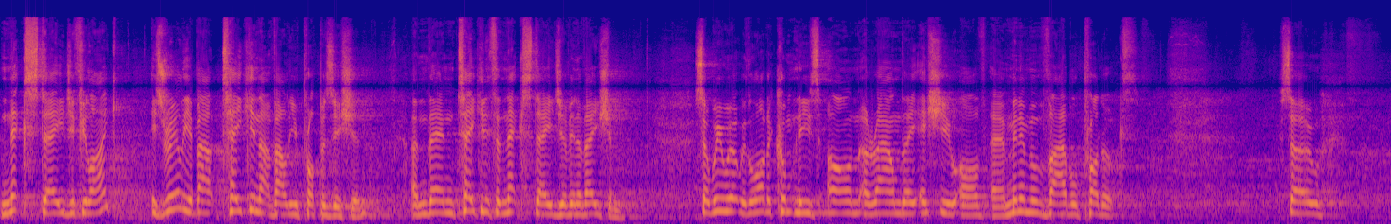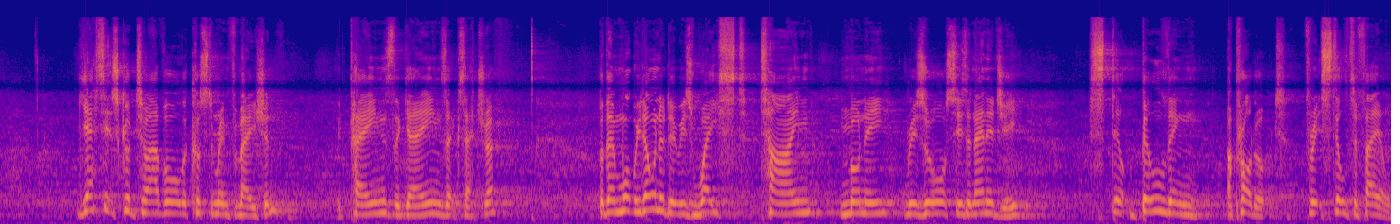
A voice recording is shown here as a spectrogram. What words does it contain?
Next stage, if you like, is really about taking that value proposition and then taking it to the next stage of innovation. So we work with a lot of companies on around the issue of uh, minimum viable products. So yes, it's good to have all the customer information, the pains, the gains, etc. But then what we don't want to do is waste time, money, resources, and energy still building a product for it still to fail.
